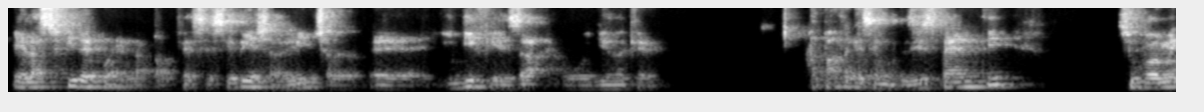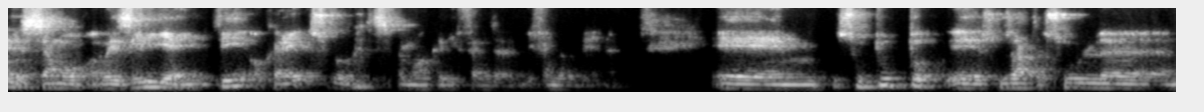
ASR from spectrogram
E la sfida è quella, perché se si riesce a vincere eh, in difesa, ecco, vuol dire che a parte che siamo resistenti, sicuramente siamo resilienti, ok? Sicuramente sappiamo anche difendere, difendere bene. E, ehm, su tutto, eh, scusate, sul eh,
